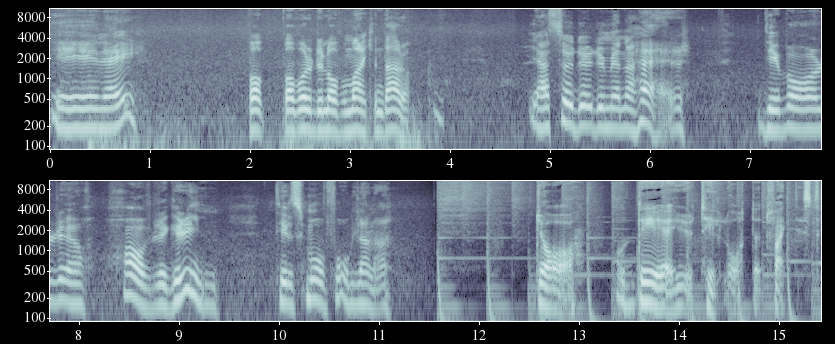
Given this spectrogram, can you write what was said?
Eh, nej. Vad, vad var det du la på marken där då? Alltså, du, du menar här? Det var eh, havregryn till småfåglarna. Ja, och det är ju tillåtet faktiskt.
